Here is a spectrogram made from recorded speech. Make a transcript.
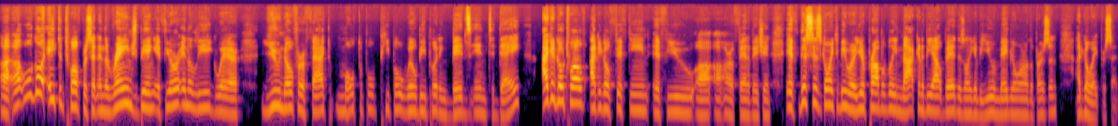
Uh, uh, we'll go 8 to 12%. And the range being if you're in a league where you know for a fact multiple people will be putting bids in today, I could go 12. I could go 15 if you uh, are a fan of HN. If this is going to be where you're probably not going to be outbid, there's only going to be you and maybe one other person, I'd go 8%.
